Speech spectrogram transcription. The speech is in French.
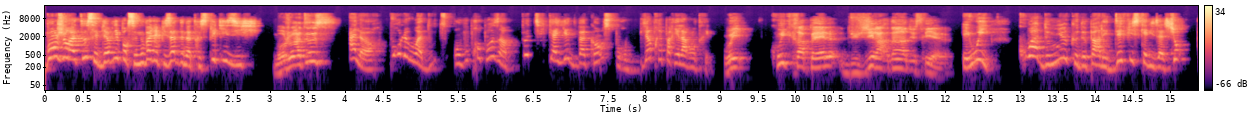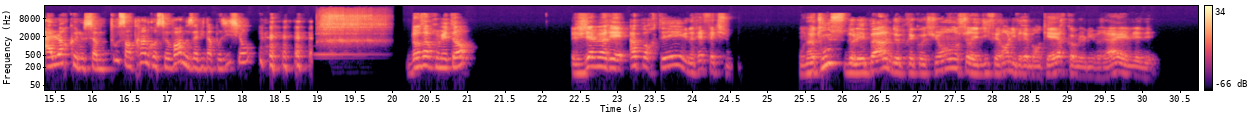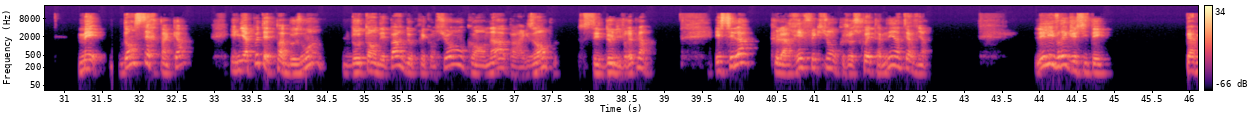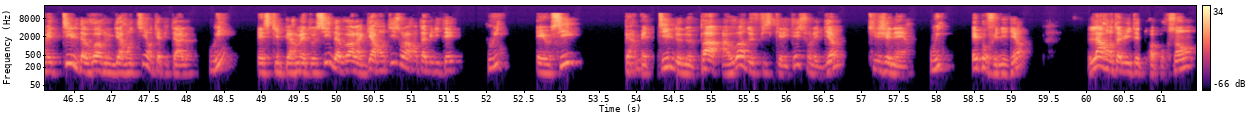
Bonjour à tous et bienvenue pour ce nouvel épisode de notre Speakeasy. Bonjour à tous. Alors, pour le mois d'août, on vous propose un petit cahier de vacances pour bien préparer la rentrée. Oui, quick rappel du Girardin industriel. Et oui, quoi de mieux que de parler défiscalisation alors que nous sommes tous en train de recevoir nos avis d'imposition? Dans un premier temps, j'aimerais apporter une réflexion. On a tous de l'épargne de précaution sur les différents livrets bancaires comme le livret A et le LD. Mais dans certains cas, il n'y a peut-être pas besoin d'autant d'épargne de précaution quand on a, par exemple, ces deux livrets pleins. Et c'est là que la réflexion que je souhaite amener intervient. Les livrets que j'ai cités permettent-ils d'avoir une garantie en capital? Oui. Est-ce qu'ils permettent aussi d'avoir la garantie sur la rentabilité? Oui. Et aussi, permettent-ils de ne pas avoir de fiscalité sur les gains qu'ils génèrent? Oui. Et pour finir, la rentabilité de 3%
